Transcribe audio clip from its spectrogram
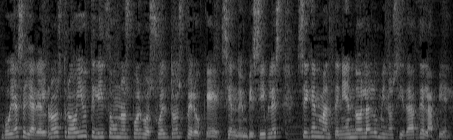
Voy a sellar el rostro y utilizo unos polvos sueltos pero que, siendo invisibles, siguen manteniendo la luminosidad de la piel.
